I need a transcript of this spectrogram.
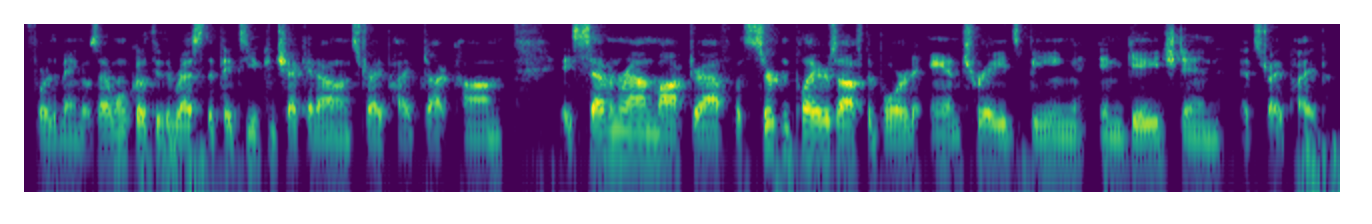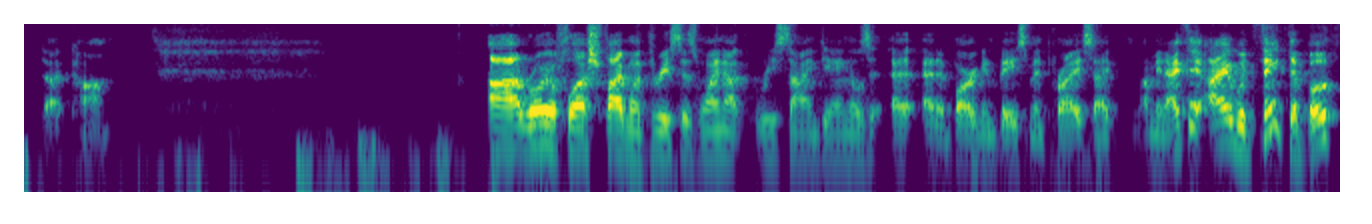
for the Bengals. I won't go through the rest of the picks. You can check it out on stripehype.com. A seven round mock draft with certain players off the board and trades being engaged in at stripehype.com. Uh, Royal Flush five one three says, "Why not re-sign Daniels at, at, a bargain basement price?" I, I mean, I think I would think that both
